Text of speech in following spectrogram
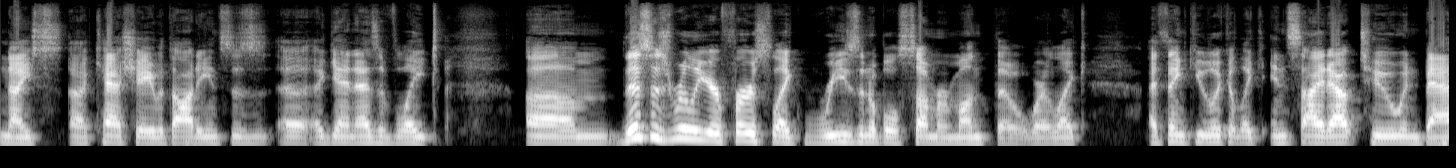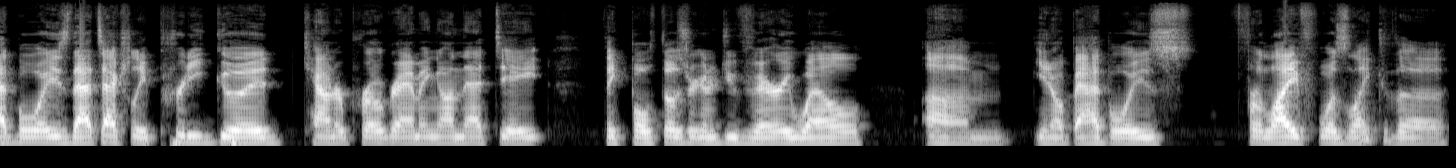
nice uh, cachet with audiences uh, again as of late. Um, this is really your first like reasonable summer month though, where like I think you look at like Inside Out 2 and Bad Boys, that's actually pretty good counter programming on that date. I think both those are going to do very well. Um, you know, Bad Boys for Life was like the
